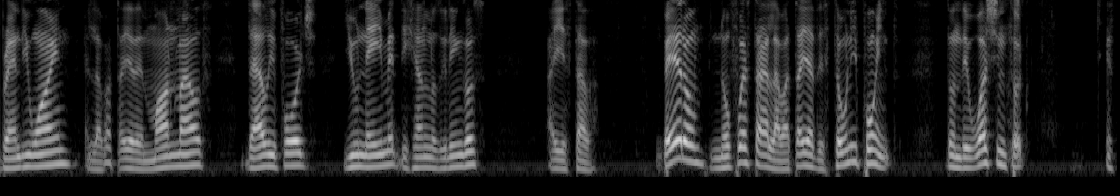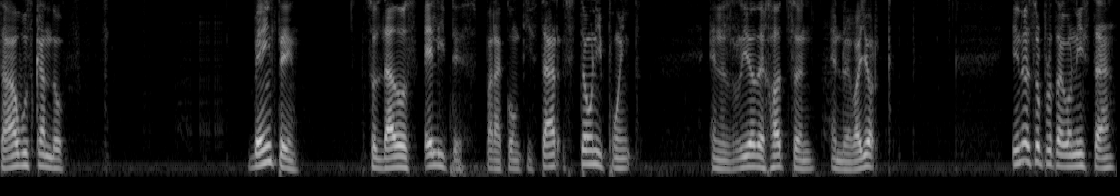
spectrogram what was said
Brandywine, en la batalla de Monmouth, Valley Forge, you name it, dijeron los gringos, ahí estaba. Pero no fue hasta la batalla de Stony Point, donde Washington estaba buscando 20 soldados élites para conquistar Stony Point en el río de Hudson, en Nueva York. Y nuestro protagonista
